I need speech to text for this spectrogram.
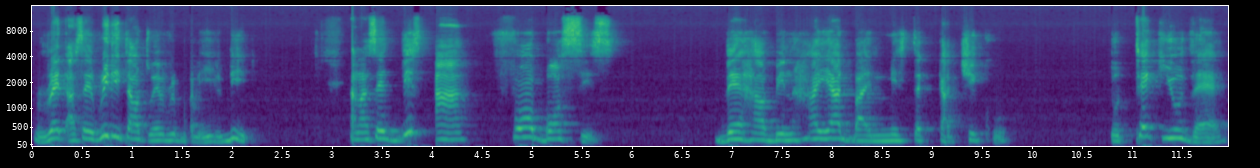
read, I said, read it out to everybody. He did. And I said, these are four bosses. They have been hired by Mr. Kachikwu to take you there.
